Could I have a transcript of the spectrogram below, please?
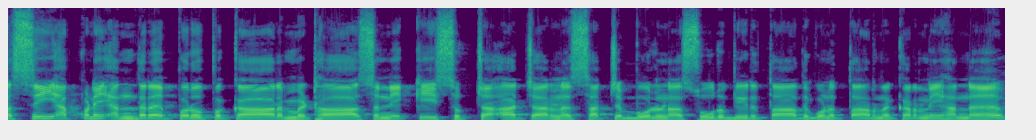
ਅਸੀਂ ਆਪਣੇ ਅੰਦਰ ਪਰਉਪਕਾਰ, ਮਿਠਾਸ, ਨੇਕੀ, ਸੁੱਚਾ ਆਚਰਣ ਸੱਚ ਬੋਲਣਾ ਸੂਰਬੀਰਤਾ ਆਦਿ ਗੁਣ ਧਾਰਨ ਕਰਨੇ ਹਨ।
